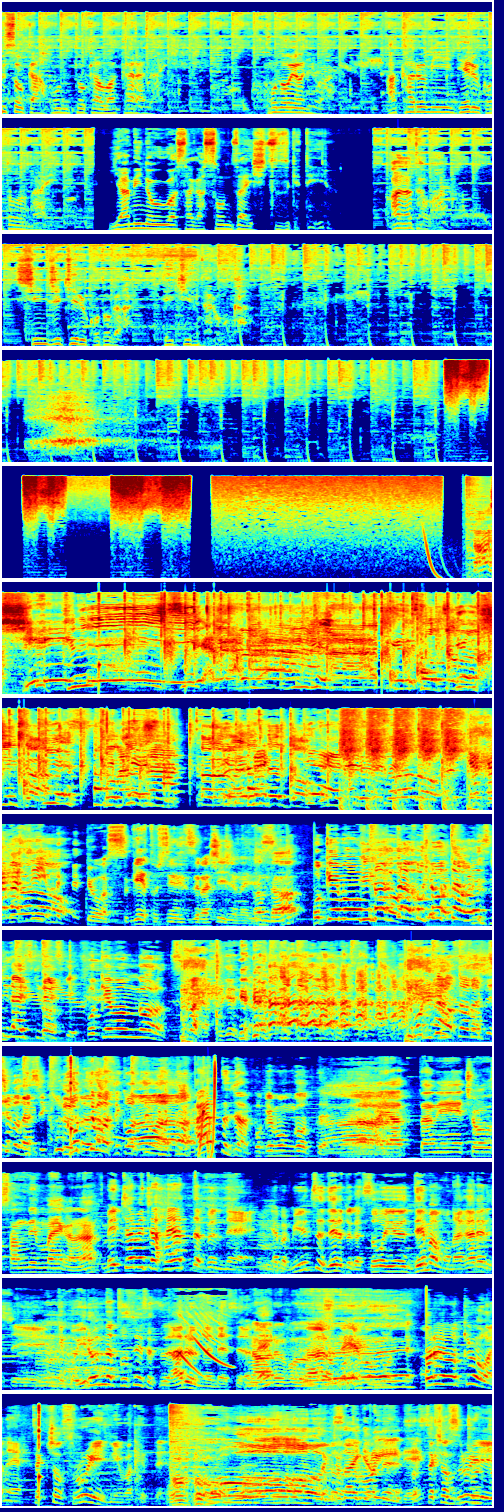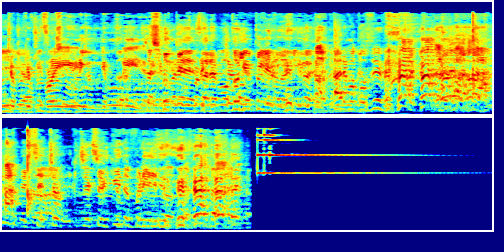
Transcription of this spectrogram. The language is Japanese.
嘘か本当かわからない。この世には明るみに出ることのない闇の噂が存在し続けている。あなたは信じきることができるだろうか。よしコッチの進化イエス。からのエンベルト今日はすげえ都市伝説らしいじゃないです。かなんだ？ポケモン GO ポケモンだ俺好き大好き大好き。ポケモン GO のツバがすげえんだ っちもそうだしこっちもだしこっちもだしこっちもだし。流行ったじゃんポケモン GO って。あああやったね。ちょうど3年前かな。めちゃめちゃ流行った分ね、やっぱミュウツー出るとかそういうデマも流れるし、結構いろんな都市伝説あるんですよね。なるほどなるほどそれを今日はねセクション3に分けて。おおおーうざいけどねで。セクション3ちょっとプレイプレイで。それもトゲトゲのあれも都市伝説ちょちょちょちょちょプリーズ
